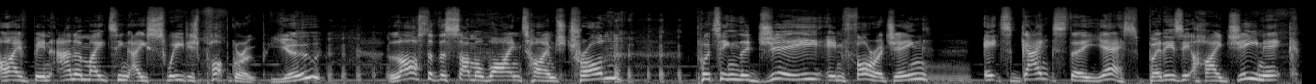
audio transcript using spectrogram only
I've been animating a Swedish pop group. You? Last of the Summer Wine times Tron. Putting the G in foraging. It's gangster, yes, but is it hygienic?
